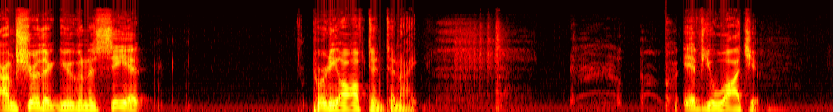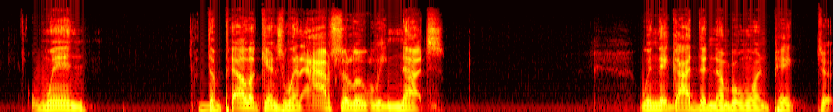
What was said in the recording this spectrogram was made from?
I'm sure that you're going to see it pretty often tonight if you watch it when the Pelicans went absolutely nuts when they got the number one pick to,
